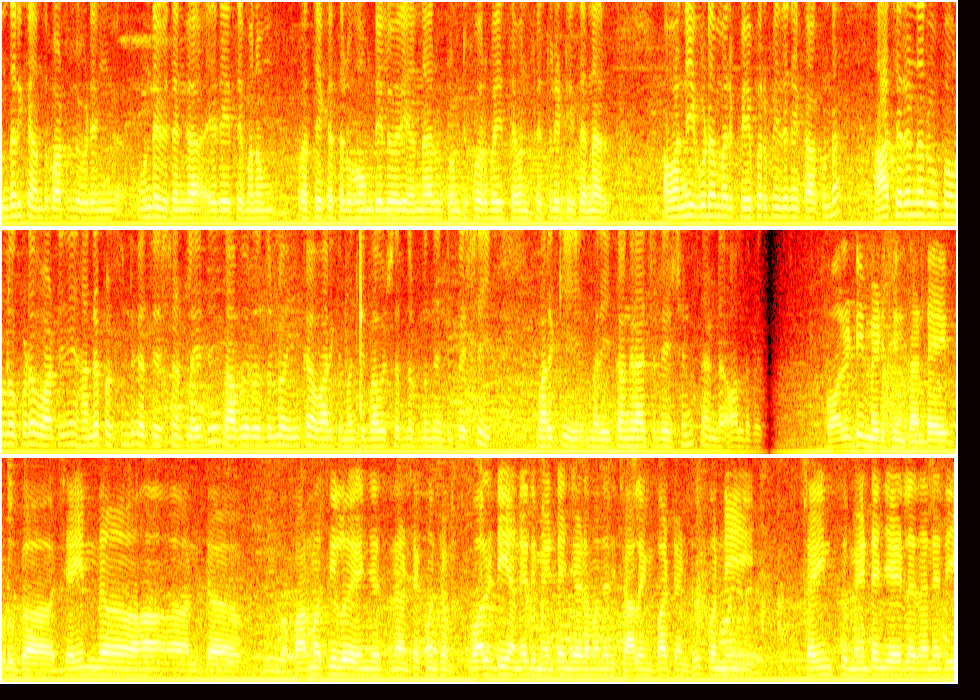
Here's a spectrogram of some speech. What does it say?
అందరికీ అందుబాటులో విధంగా ఉండే విధంగా ఏదైతే మనం ప్రత్యేకతలు హోమ్ డెలివరీ అన్నారు twenty four by seven facilities అన్నారు అవన్నీ కూడా మరి పేపర్ మీదనే కాకుండా ఆచరణ రూపంలో కూడా వాటిని హండ్రెడ్ పర్సెంట్గా చేసినట్లయితే రాబోయే రోజుల్లో ఇంకా వారికి మంచి భవిష్యత్తు ఉంటుందని చెప్పేసి వారికి మరి congratulations and all the best. Quality medicines అంటే ఇప్పుడు చైన్ ఫార్మసీలో ఏం చేస్తున్నారంటే కొంచెం క్వాలిటీ అనేది మెయింటైన్ చేయడం అనేది చాలా ఇంపార్టెంట్. కొన్ని చైన్స్ మెయింటైన్ చేయట్లేదు అనేది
